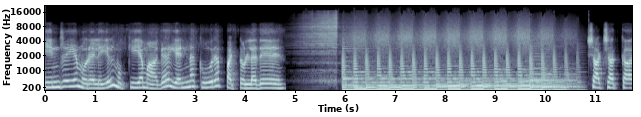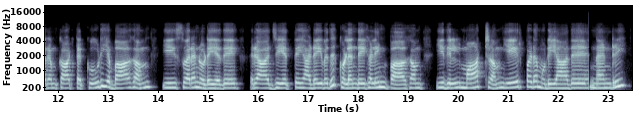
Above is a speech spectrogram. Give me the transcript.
இன்றைய முரளியில் முக்கியமாக என்ன கூறப்பட்டுள்ளது? சாட்சாத்காரம் காட்டக்கூடிய பாகம் ஈஸ்வரனுடையது. ராஜ்யத்தை அடைவது குழந்தைகளின் பாகம். இதில் மாற்றம் ஏற்பட முடியாது. நன்றி.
